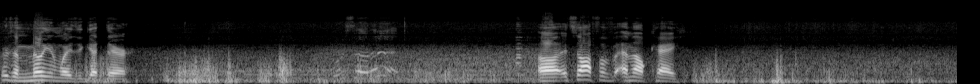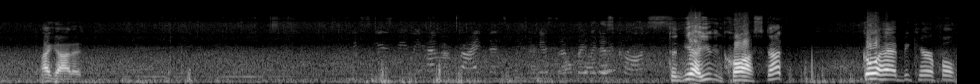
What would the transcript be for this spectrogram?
There's a million ways to get there. Where's that at? Uh, it's off of MLK. I got it. Excuse me, we have a ride that's picking us up. May we just crossed. Then, yeah, you can cross. Not. Go ahead. Be careful.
